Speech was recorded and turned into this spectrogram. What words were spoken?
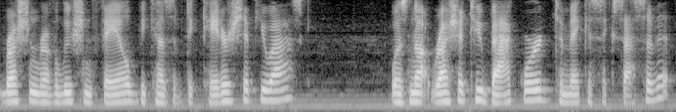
Russian Revolution failed because of dictatorship, you ask? Was not Russia too backward to make a success of it?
